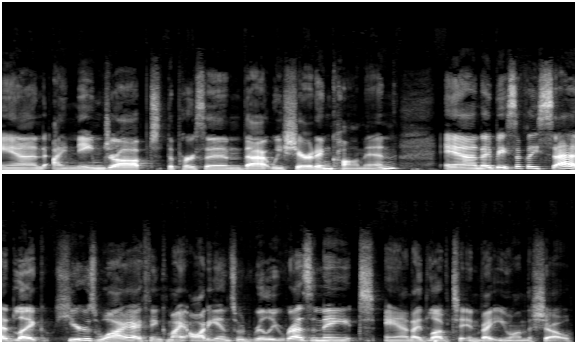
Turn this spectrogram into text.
And I name dropped the person that we shared in common. And I basically said, like, here's why I think my audience would really resonate, and I'd love to invite you on the show.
